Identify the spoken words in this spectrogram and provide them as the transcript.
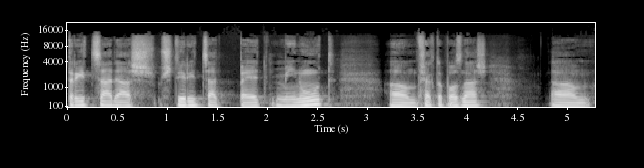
30 až 45 minút, um, však to poznáš, um,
